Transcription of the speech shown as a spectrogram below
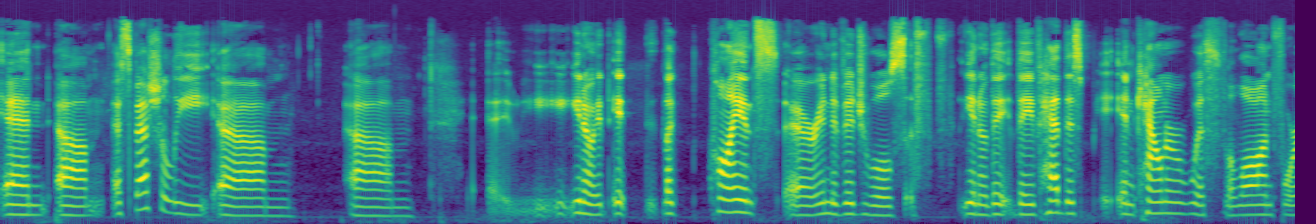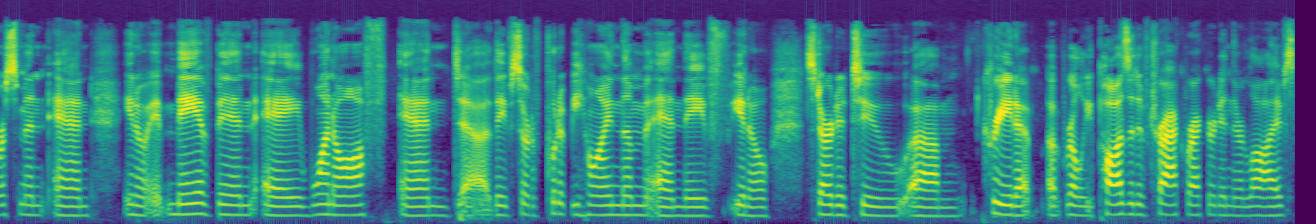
and um, especially um, um, you know it, it like clients or individuals you know they they've had this encounter with the law enforcement and you know it may have been a one off and uh, they've sort of put it behind them and they've you know started to um, create a, a really positive track record in their lives.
